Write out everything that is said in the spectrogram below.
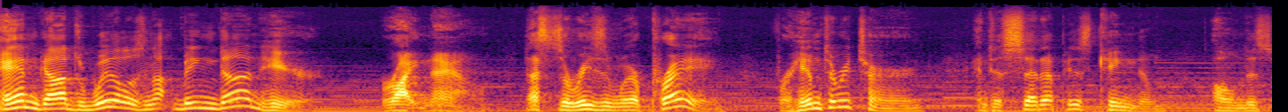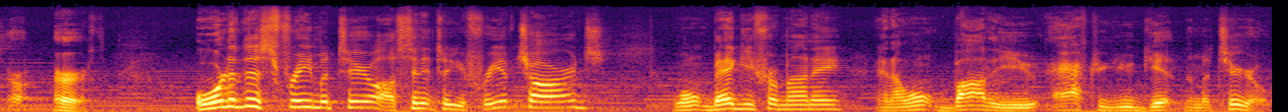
and God's will is not being done here right now. That's the reason we're praying for Him to return and to set up His kingdom on this earth. Order this free material. I'll send it to you free of charge. Won't beg you for money, and I won't bother you after you get the material.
